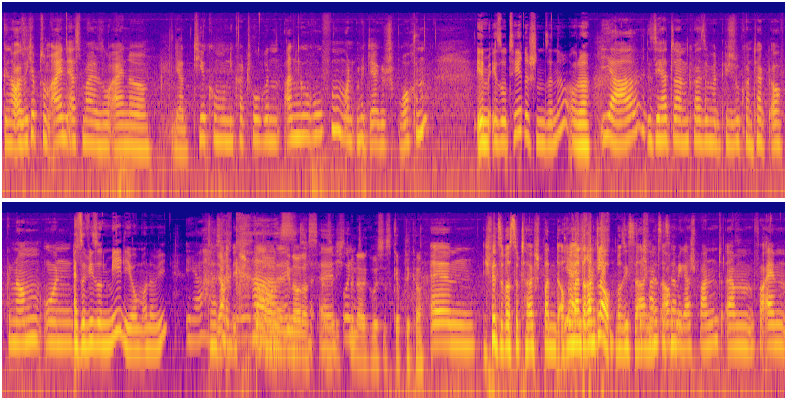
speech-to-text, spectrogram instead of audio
Genau, also ich habe zum einen erstmal so eine ja, Tierkommunikatorin angerufen und mit der gesprochen. Im esoterischen Sinne, oder? Ja, sie hat dann quasi mit Bijou Kontakt aufgenommen und. Also wie so ein Medium, oder wie? ja. Das Ja, finde ich spannend. genau das. Also ich bin der größte Skeptiker. Ähm, Ich finde sowas total spannend, auch Ja, wenn man dran glaubt, muss ich sagen. ich fand es Das ist auch ja- mega spannend. Ähm, vor allem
